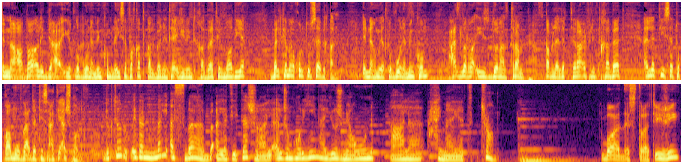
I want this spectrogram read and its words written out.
إن أعضاء الادعاء يطلبون منكم ليس فقط قلب نتائج الانتخابات الماضية بل كما قلت سابقا إنهم يطلبون منكم عزل الرئيس دونالد ترامب قبل الاقتراع في الانتخابات التي ستقام بعد تسعة أشهر. دكتور إذا ما الأسباب التي تجعل الجمهوريين يجمعون على حماية ترامب؟ بعد استراتيجي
